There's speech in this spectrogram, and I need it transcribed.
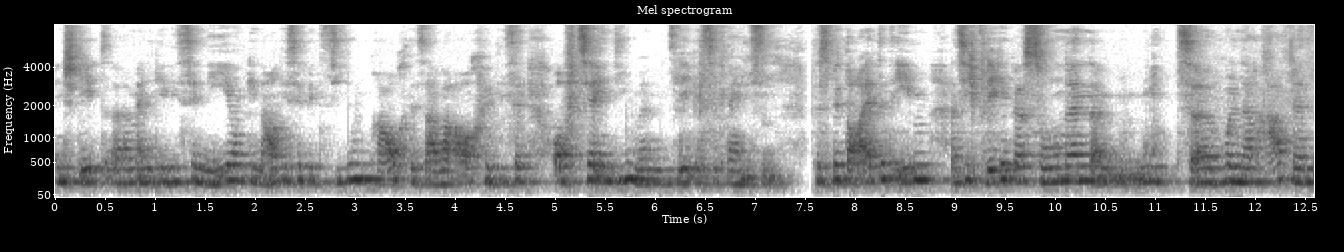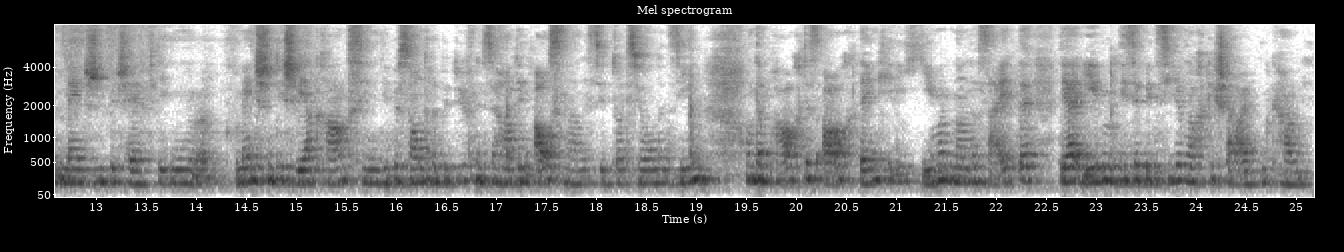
entsteht ähm, eine gewisse Nähe und genau diese Beziehung braucht es aber auch für diese oft sehr intimen Pflegesequenzen. Das bedeutet eben, dass sich Pflegepersonen ähm, mit äh, vulnerablen Menschen beschäftigen, Menschen, die schwer krank sind, die besondere Bedürfnisse haben, die in Ausnahmesituationen sind. Und dann braucht es auch, denke ich, jemanden an der Seite, der eben diese Beziehung auch gestalten kann.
